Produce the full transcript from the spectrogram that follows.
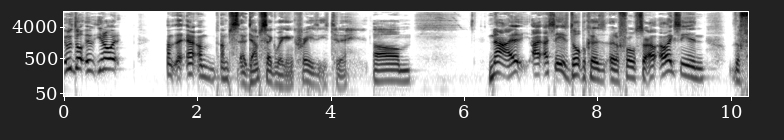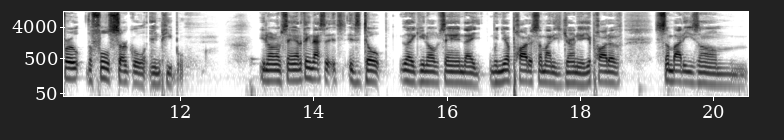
It was dope. You know what? I'm I'm I'm I'm, segueing crazy today. Um, nah, I, I say it's dope because of the full circle. I, I like seeing the full the full circle in people. You know what I'm saying? I think that's it's it's dope. Like you know what I'm saying that when you're part of somebody's journey, you're part of somebody's um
